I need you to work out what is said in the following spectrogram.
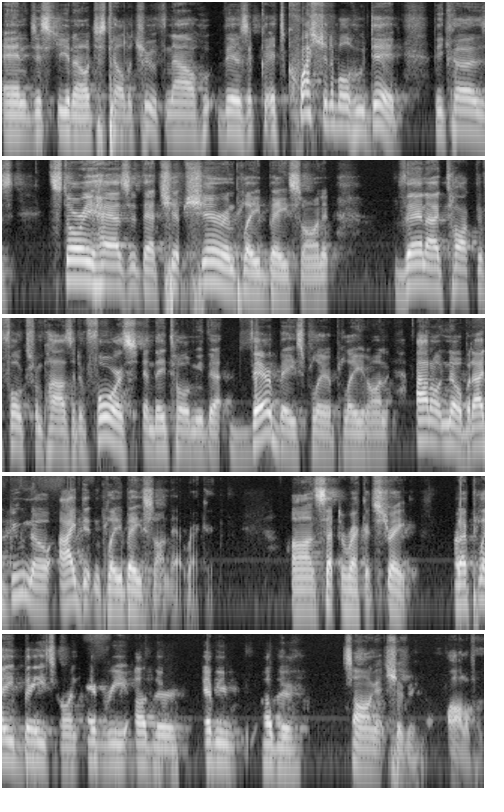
and just you know, just tell the truth. Now there's a, it's questionable who did because story has it that Chip Shearin played bass on it then I talked to folks from Positive Force, and they told me that their bass player played on. it. I don't know, but I do know I didn't play bass on that record. Uh, set the record straight, but I played bass on every other every other song at Sugar, all of them.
